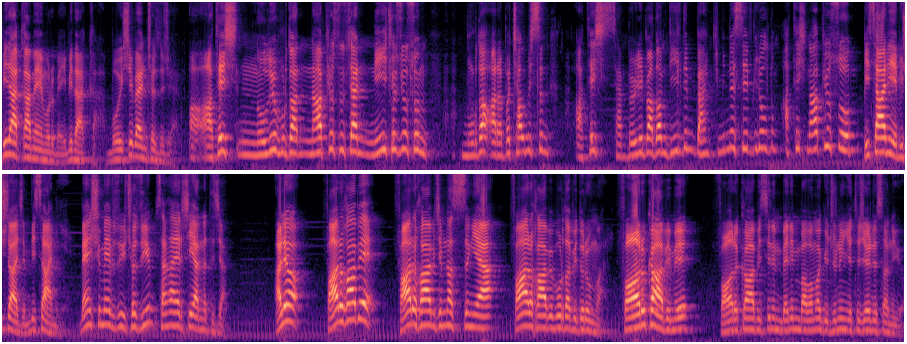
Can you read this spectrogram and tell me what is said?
Bir dakika memur bey bir dakika. Bu işi ben çözeceğim. A- Ateş ne oluyor burada? Ne yapıyorsun sen? Neyi çözüyorsun? Burada araba çalmışsın. Ateş sen böyle bir adam değildin. Ben kiminle sevgili oldum? Ateş ne yapıyorsun? Bir saniye Büşra'cığım bir saniye. Ben şu mevzuyu çözeyim sana her şeyi anlatacağım. Alo Faruk abi. Faruk abicim nasılsın ya? Faruk abi burada bir durum var. Faruk abi mi? Faruk abisinin benim babama gücünün yeteceğini sanıyor.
